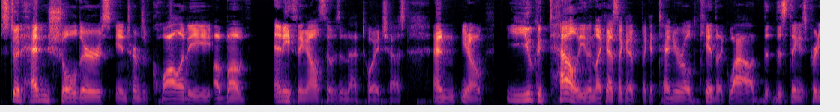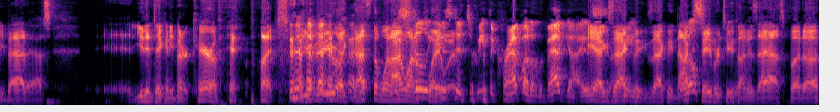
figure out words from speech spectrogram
stood head and shoulders in terms of quality above anything else that was in that toy chest. And, you know, you could tell even like as like a like a 10 year old kid like wow th- this thing is pretty badass you didn't take any better care of it but you, you were like that's the one i want to play used with it to beat the crap out of the bad guys. yeah, I exactly, mean, exactly. Knock else can you Sabretooth on his ass, but uh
